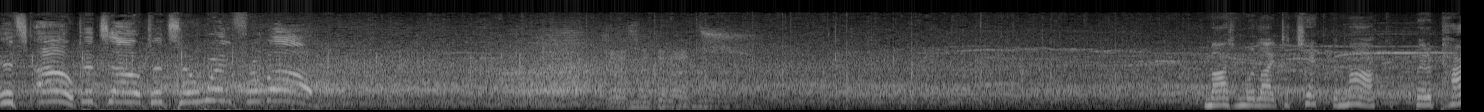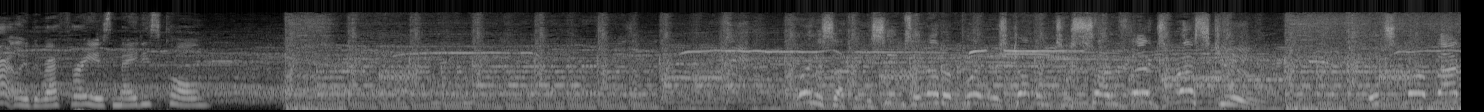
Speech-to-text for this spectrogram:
It's out, it's out, it's a win for Bob. Martin would like to check the mark, but apparently the referee has made his call. Wait a second, it seems another player is coming to Solveig's rescue. It's Novak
